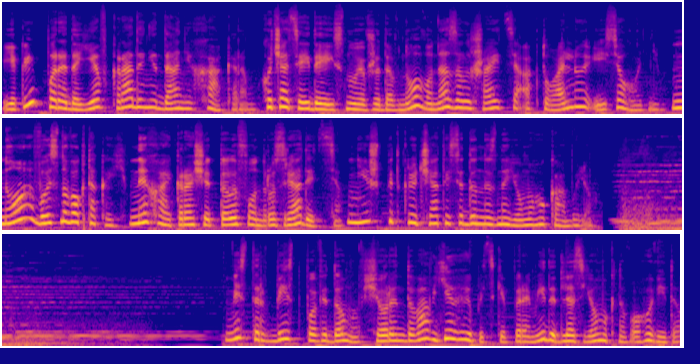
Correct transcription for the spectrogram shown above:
який передає вкрадені дані хакерам. Хоча ця ідея існує вже давно, вона залишається актуальною і сьогодні. Ну а висновок такий: нехай краще телефон розрядиться, ніж підключатися до незнайомого кабелю. Містер Біст повідомив, що орендував єгипетські піраміди для зйомок нового відео.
